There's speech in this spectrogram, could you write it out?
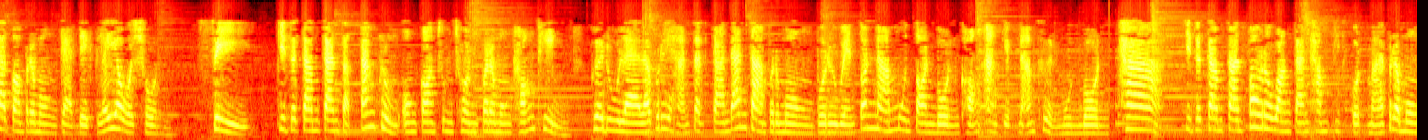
ยากรประมงแก่เด็กและเยาวชน 4. กิจกรรมการจัดตั้งกลุ่มองค์กรชุมชนประมงท้องถิ่น เพื่อดูแลและบริหารจัดการด้านการประมง บริเวณต้นน้ำมูลตอนบนของอ่างเก็บน้ำเขื่อนมูลบน 5. กิจกรรมการเฝ้าระวังการทำผิดกฎหมายประมง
